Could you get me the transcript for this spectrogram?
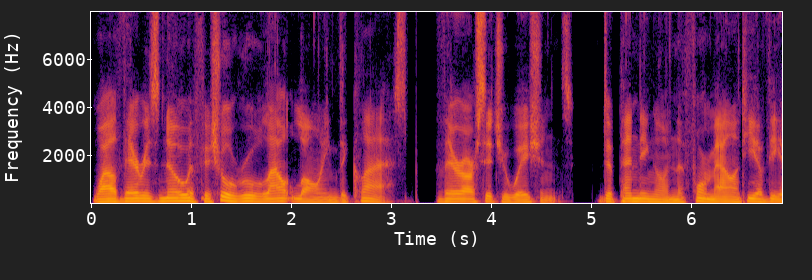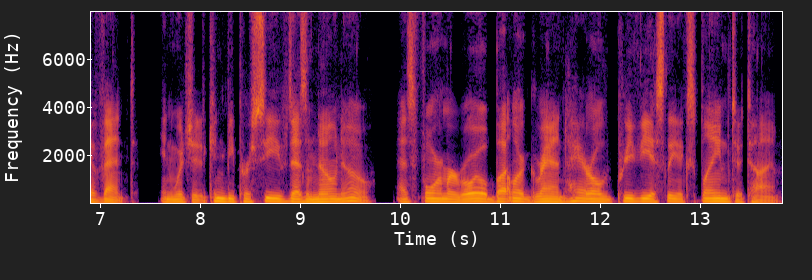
While there is no official rule outlawing the clasp, there are situations, depending on the formality of the event, in which it can be perceived as a no-no as former royal butler Grant Harold previously explained to Time.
